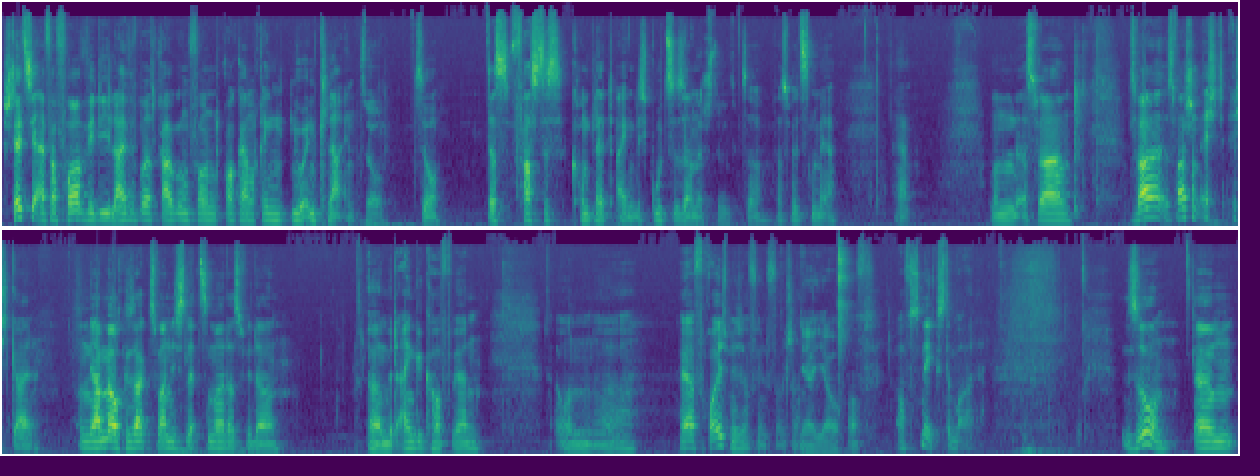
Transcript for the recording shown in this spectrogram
stell's dir einfach vor, wie die Live-Übertragung von Rock am Ring, nur in klein. So, So, das fasst es komplett eigentlich gut zusammen. das stimmt. So, was willst du mehr? Ja. Und es war, es war, es war schon echt, echt geil. Und wir haben ja auch gesagt, es war nicht das letzte Mal, dass wir da äh, mit eingekauft werden. Und äh, ja, freue ich mich auf jeden Fall schon. Ja, auch. Auf, aufs nächste Mal. So, ähm,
